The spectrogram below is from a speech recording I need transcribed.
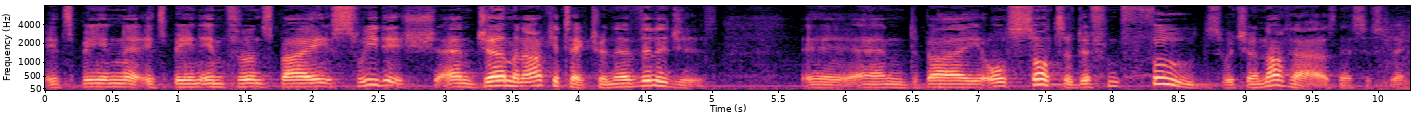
It's been, it's been influenced by Swedish and German architecture in their villages, uh, and by all sorts of different foods which are not ours necessarily.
